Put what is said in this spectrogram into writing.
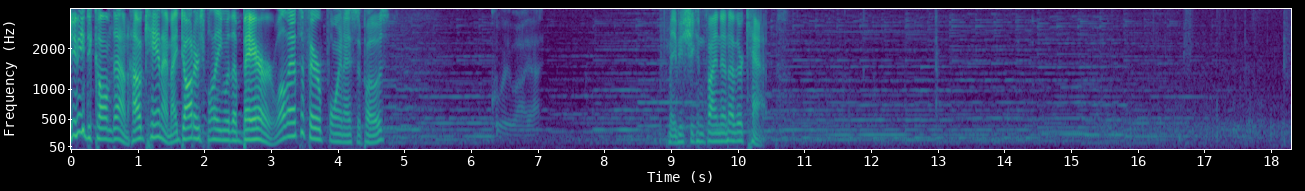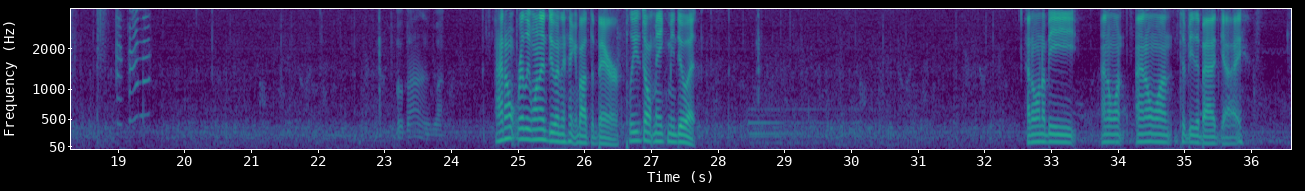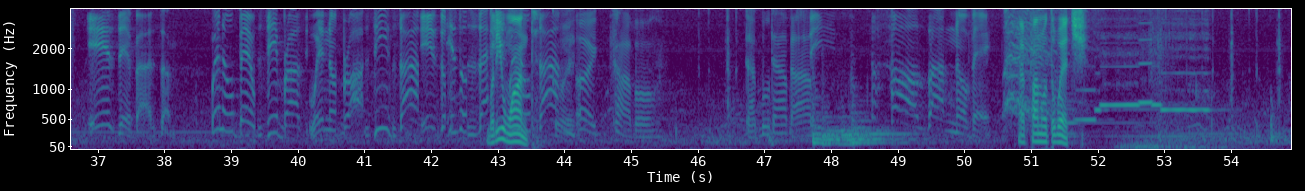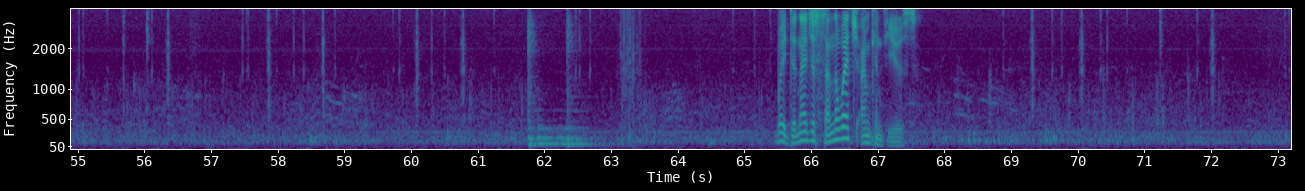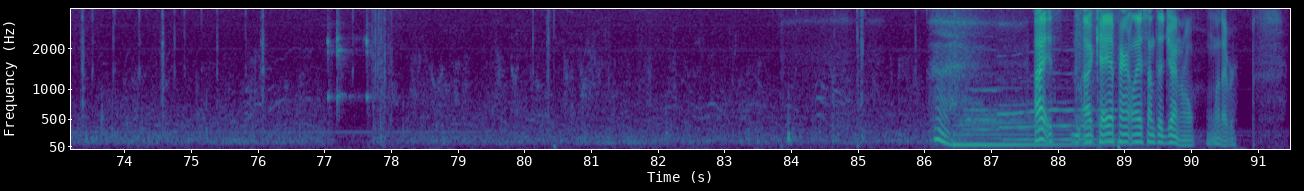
You need to calm down. How can I? My daughter's playing with a bear. Well, that's a fair point, I suppose. Maybe she can find another cat. I don't really want to do anything about the bear. Please don't make me do it. I don't want to be I don't want I don't want to be the bad guy. What do you want? Koi. Oi kabo. Dabu daba. Have fun with the witch. Wait, didn't I just send the witch? I'm confused. I okay. Apparently, I sent the general. Whatever.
